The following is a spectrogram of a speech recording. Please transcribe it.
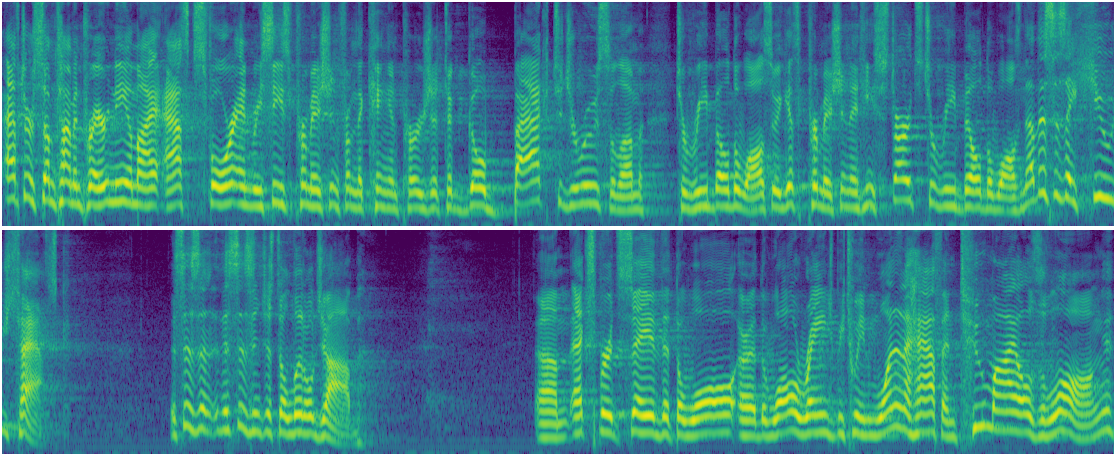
After some time in prayer, Nehemiah asks for and receives permission from the king in Persia to go back to Jerusalem to rebuild the walls. So he gets permission and he starts to rebuild the walls. Now, this is a huge task. This isn't, this isn't just a little job. Um, experts say that the wall, or the wall ranged between one and a half and two miles long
